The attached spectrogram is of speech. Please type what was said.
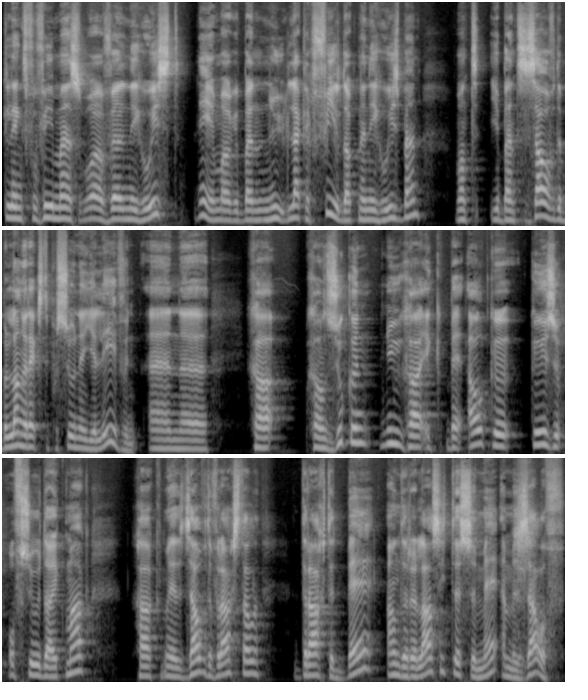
klinkt voor veel mensen, wow, veel een egoïst. Nee, maar ik ben nu lekker fier dat ik een egoïst ben. Want je bent zelf de belangrijkste persoon in je leven. En eh, ga gaan zoeken. Nu ga ik bij elke keuze of zo dat ik maak, ga ik mezelf de vraag stellen: draagt het bij aan de relatie tussen mij en mezelf?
